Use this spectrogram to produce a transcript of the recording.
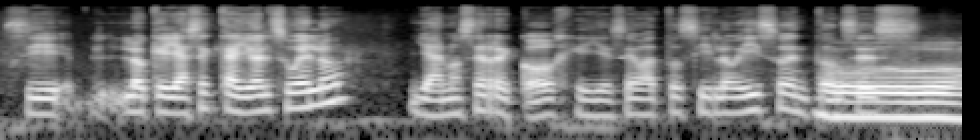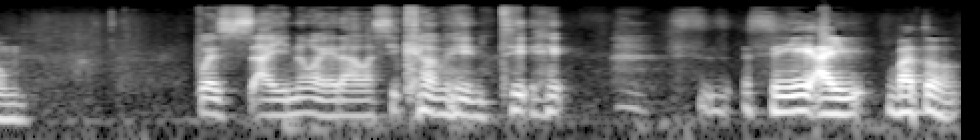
si lo que ya se cayó al suelo ya no se recoge y ese vato sí lo hizo, entonces Uh, pues ahí no era básicamente. sí, hay, vato.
